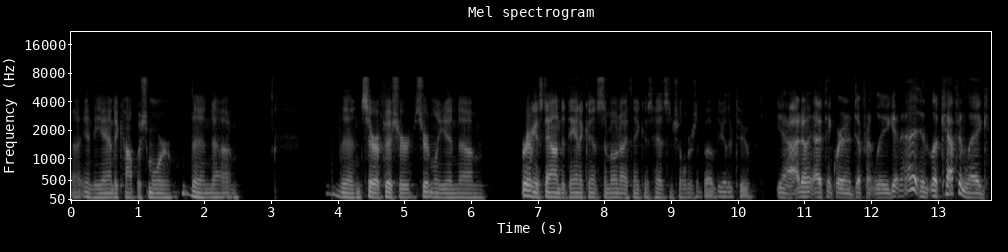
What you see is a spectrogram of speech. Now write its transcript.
uh, in the end accomplished more than um, than Sarah Fisher. Certainly in um, bringing us down to Danica and Simona, I think is heads and shoulders above the other two. Yeah, I don't. I think we're in a different league. And, uh, and look, Katherine Legge.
